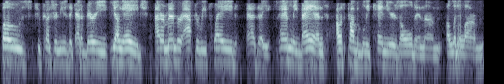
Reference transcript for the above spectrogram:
exposed to country music at a very young age. I remember after we played as a family band, I was probably 10 years old in um, a little um,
